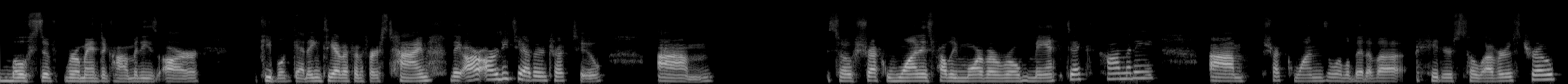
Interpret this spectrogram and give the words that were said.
most of romantic comedies are people getting together for the first time. They are already together in Shrek 2. Um, so Shrek 1 is probably more of a romantic comedy. Um, Shrek 1's a little bit of a haters to lovers trope.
